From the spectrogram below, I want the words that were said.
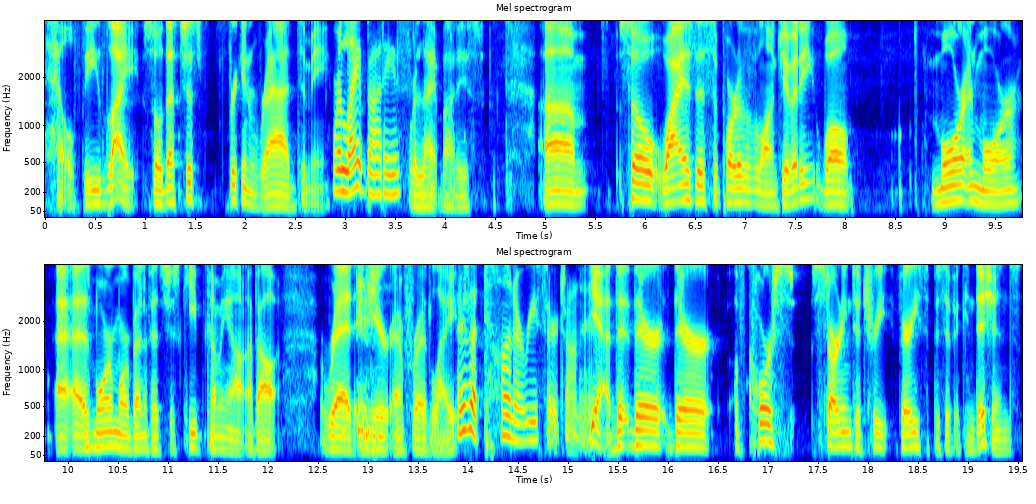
healthy light. So that's just freaking rad to me. We're light bodies. We're light bodies. Um, so why is this supportive of longevity? Well, more and more as more and more benefits just keep coming out about red and near infrared light. There's a ton of research on it. Yeah, they're they're of course starting to treat very specific conditions,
